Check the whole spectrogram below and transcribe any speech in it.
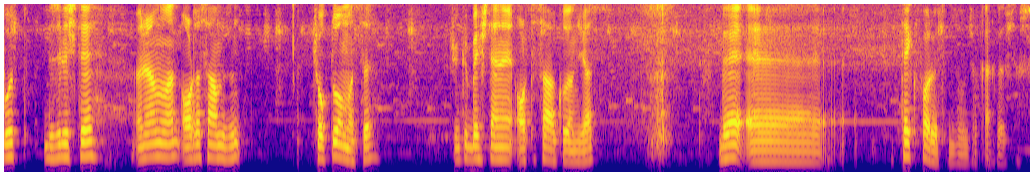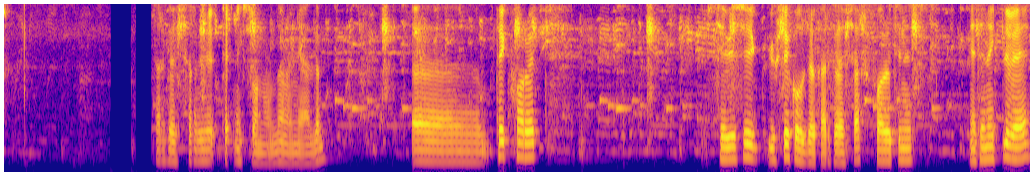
bu dizilişte önemli olan orta sahamızın çoklu olması. Çünkü 5 tane orta saha kullanacağız. Ve eee, tek forvetimiz olacak arkadaşlar. Arkadaşlar bir teknik sorun oldu hemen geldim. Eee, tek forvet seviyesi yüksek olacak arkadaşlar. Forvetiniz yetenekli ve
